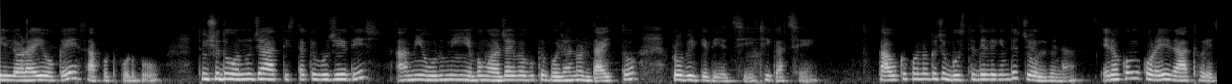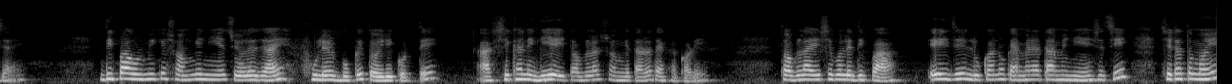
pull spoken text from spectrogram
এই লড়াই ওকে সাপোর্ট করব। তুই শুধু অনুজা আর তিস্তাকে বুঝিয়ে দিস, আমি উর্মি এবং অজয়বাবুকে বোঝানোর দায়িত্ব প্রবীরকে দিয়েছি, ঠিক আছে? কাউকে কোনো কিছু বুঝতে দিলে কিন্তু চলবে না। এরকম করেই রাত হয়ে যায়। দীপা উর্মিকে সঙ্গে নিয়ে চলে যায় ফুলের বুকে তৈরি করতে, আর সেখানে গিয়েই তবলার সঙ্গে তারা দেখা করে। তবলা এসে বলে, দীপা, এই যে লুকানো ক্যামেরাটা আমি নিয়ে এসেছি, সেটা তোমায়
